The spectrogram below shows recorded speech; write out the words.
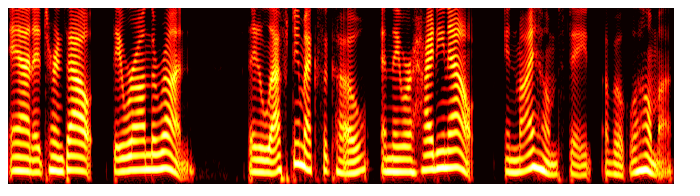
And it turns out they were on the run. They left New Mexico and they were hiding out in my home state of Oklahoma.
